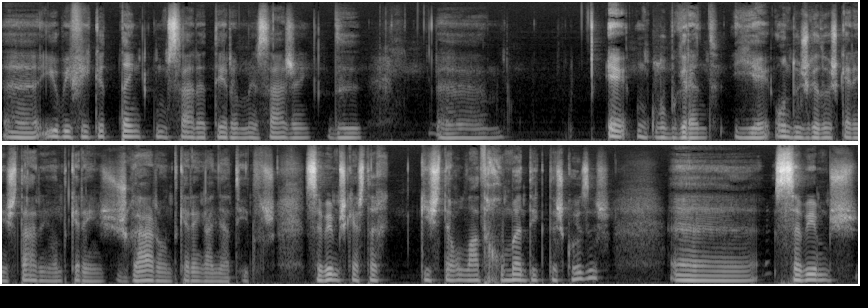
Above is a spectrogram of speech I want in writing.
uh, e o Benfica tem que começar a ter a mensagem de. Uh, é um clube grande e é onde os jogadores querem estar, onde querem jogar, onde querem ganhar títulos. Sabemos que, esta, que isto é o lado romântico das coisas, Uh, sabemos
